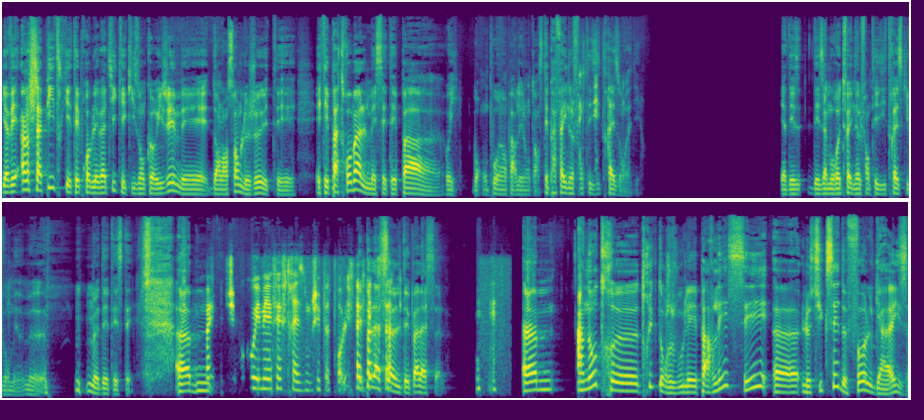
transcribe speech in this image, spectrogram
il y avait un chapitre qui était problématique et qu'ils ont corrigé, mais dans l'ensemble, le jeu était, était pas trop mal, mais c'était pas. Euh, oui, bon, on pourrait en parler longtemps. C'était pas Final Fantasy XIII, on va dire. Il y a des, des amoureux de Final Fantasy XIII qui vont me, me, me détester. Euh, j'ai beaucoup aimé FF13, donc j'ai pas de problème. T'es pas la seule, t'es pas la seule. euh, un autre truc dont je voulais parler, c'est le succès de Fall Guys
